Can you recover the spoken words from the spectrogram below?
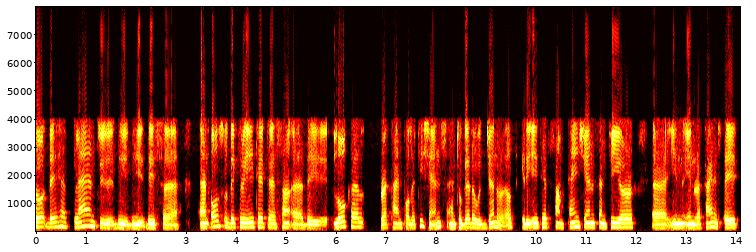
So they have planned to the, the this, uh, and also they created some, the local Rakhine politicians, and together with generals, created some tensions and fear uh, in in Rakhine State,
